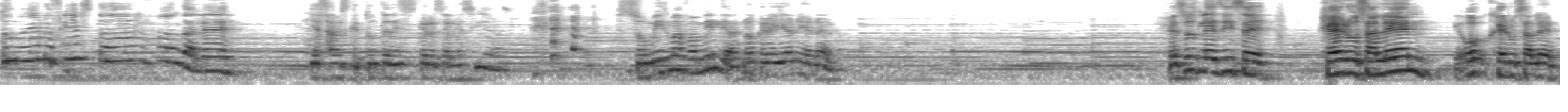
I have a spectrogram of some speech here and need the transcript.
tú ve a la fiesta, ándale. Ya sabes que tú te dices que eres el Mesías. Su misma familia no creía ni en él. Jesús les dice, Jerusalén, oh Jerusalén,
